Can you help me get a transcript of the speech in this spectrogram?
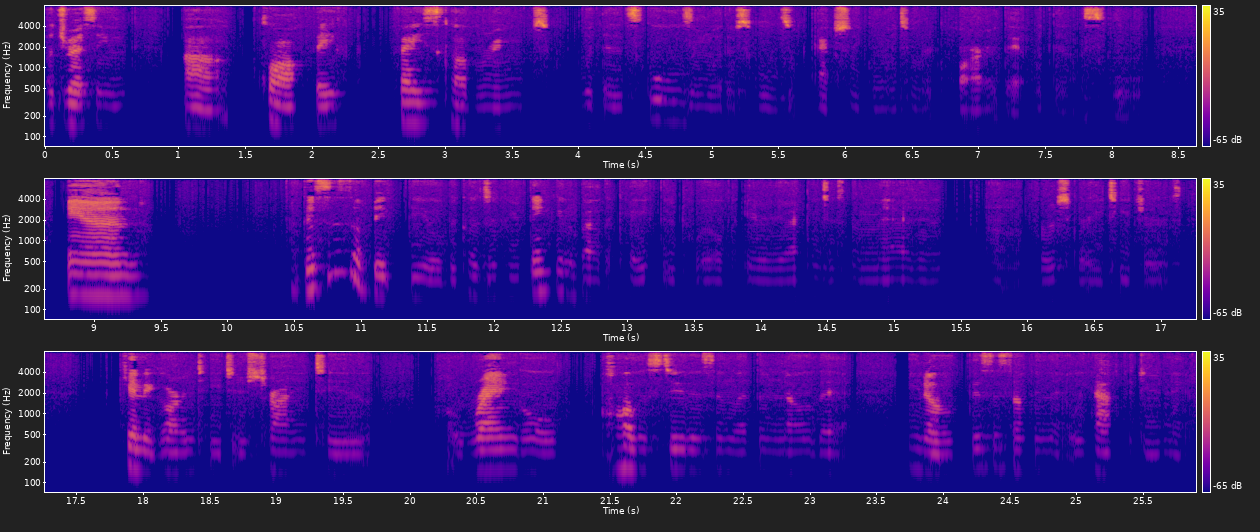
addressing uh, cloth face, face coverings within schools and whether schools are actually going to require that within the school. And this is a big deal because if you're thinking about the K through 12 area, I can just imagine uh, first grade teachers, kindergarten teachers trying to wrangle all the students and let them know that, you know, this is something that we have to do now.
